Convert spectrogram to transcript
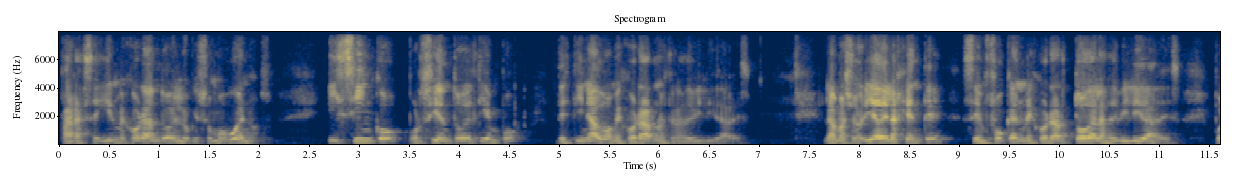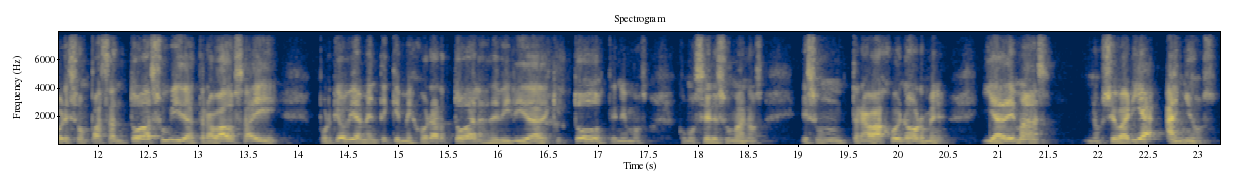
para seguir mejorando en lo que somos buenos. Y 5% del tiempo destinado a mejorar nuestras debilidades. La mayoría de la gente se enfoca en mejorar todas las debilidades, por eso pasan toda su vida trabados ahí, porque obviamente que mejorar todas las debilidades que todos tenemos como seres humanos es un trabajo enorme y además nos llevaría años.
